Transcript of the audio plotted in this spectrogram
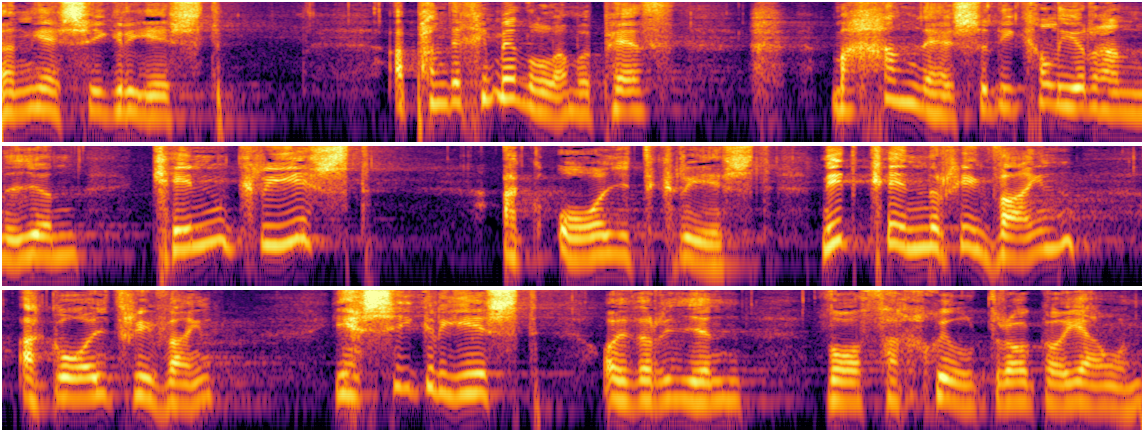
yn Iesu Grist. A pan ddech chi'n meddwl am y peth, mae hanes wedi cael ei rannu yn cyn Crist ac oed Crist. Nid cyn rhifain ac oed rhifain. Iesu Grist oedd yr un ddoth a chwildro go iawn.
